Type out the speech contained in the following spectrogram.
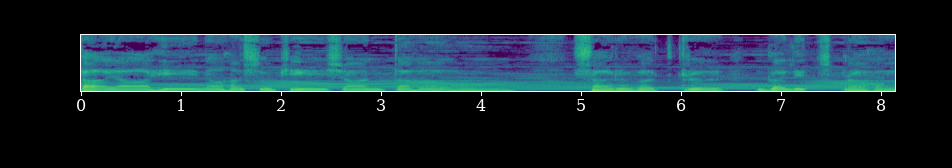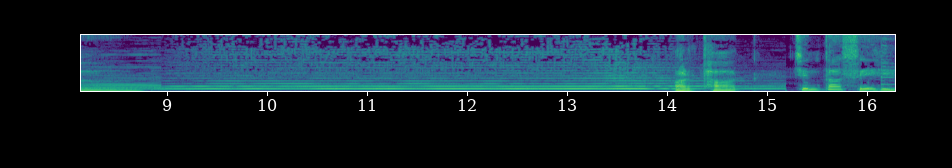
तया हीनः सुखी शान्तः, सर्वत्र गलित स्प्रह अर्थात चिंता से ही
